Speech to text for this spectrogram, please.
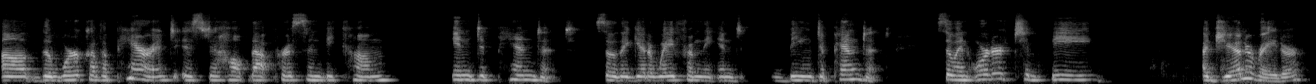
uh, the work of a parent is to help that person become independent. So they get away from the in, being dependent. So, in order to be a generator,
